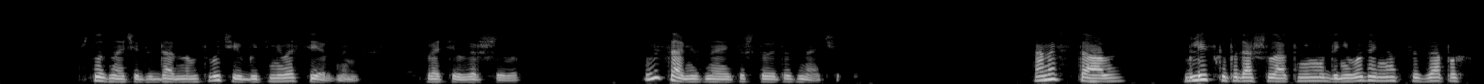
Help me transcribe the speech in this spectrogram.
— Что значит в данном случае быть милосердным? — спросил Вершилов. — Вы сами знаете, что это значит. Она встала, близко подошла к нему, до него донесся запах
